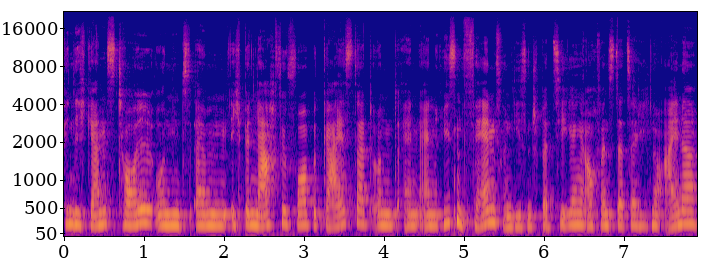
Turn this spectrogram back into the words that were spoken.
Finde ich ganz toll und ähm, ich bin nach wie vor begeistert und ein, ein Riesenfan von diesen Spaziergängen, auch wenn es tatsächlich nur einer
